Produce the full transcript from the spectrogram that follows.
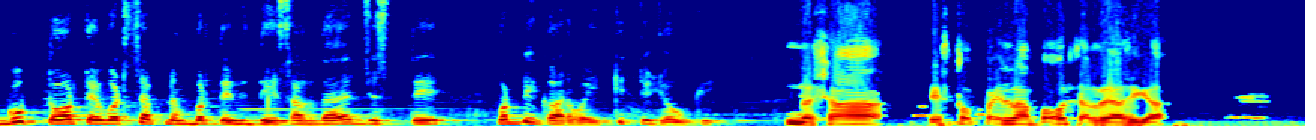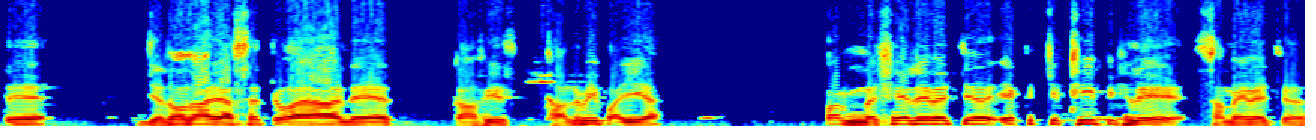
ਗੁਪਤ ਤੌਰ ਤੇ WhatsApp ਨੰਬਰ ਤੇ ਵੀ ਦੇ ਸਕਦਾ ਹੈ, ਜਿਸ ਤੇ ਵੱਡੀ ਕਾਰਵਾਈ ਕੀਤੀ ਜਾਊਗੀ। ਨਸ਼ਾ ਇਸ ਤੋਂ ਪਹਿਲਾਂ ਬਹੁਤ ਚੱਲ ਰਿਹਾ ਸੀਗਾ। ਤੇ ਜਦੋਂ ਦਾ ਐਸਐਚਓ ਆਇਆ ਨੇ ਕਾਫੀ ਠੱਲ ਵੀ ਪਾਈ ਆ। ਪਰ ਨਸ਼ੇ ਦੇ ਵਿੱਚ ਇੱਕ ਚਿੱਠੀ ਪਿਛਲੇ ਸਮੇਂ ਵਿੱਚ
